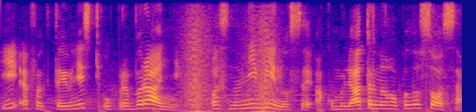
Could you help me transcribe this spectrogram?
і ефективність у прибиранні. Основні мінуси акумуляторного пилососа:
